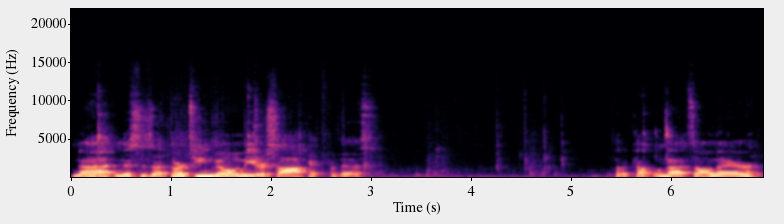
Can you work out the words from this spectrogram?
nut, and this is a 13 millimeter socket for this. Put a couple nuts on there.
